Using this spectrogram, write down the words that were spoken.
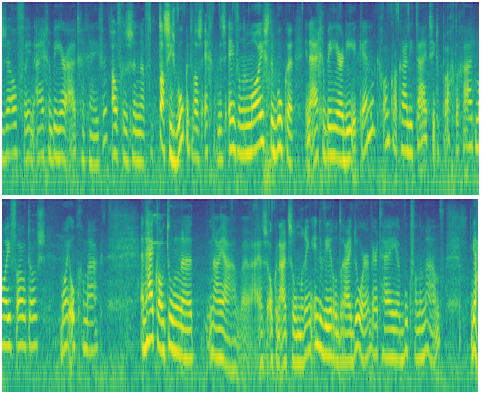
zelf in eigen beheer uitgegeven. Overigens een uh, fantastisch boek. Het was echt is een van de mooiste boeken in eigen beheer die ik ken. Gewoon qua kwaliteit, ziet er prachtig uit, mooie foto's, mooi opgemaakt. En hij kwam toen, uh, nou ja, dat is ook een uitzondering, in de wereld draait door, werd hij boek van de maand. Ja,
